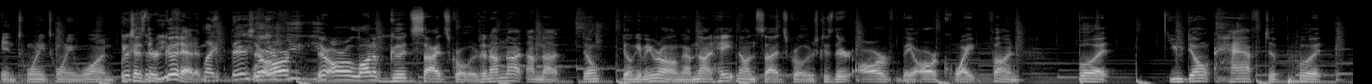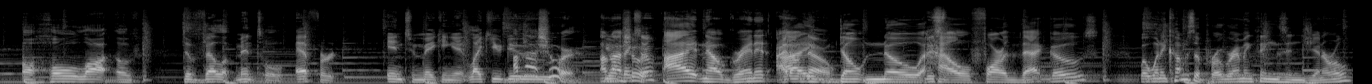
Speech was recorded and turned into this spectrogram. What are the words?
in 2021 because they're be- good at it. like, there's- there there- are you- you- there are a lot of good side scrollers, and I'm not I'm not don't don't get me wrong. I'm not hating on side scrollers because there are they are quite fun, but you don't have to put a whole lot of developmental effort into making it like you do. I'm not sure. I'm You don't think sure. so? I now, granted, I don't I know. don't know This- how far that goes, but when it comes to programming things in general,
